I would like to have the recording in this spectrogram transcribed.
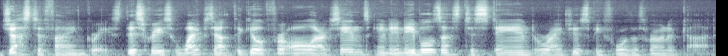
justifying grace. This grace wipes out the guilt for all our sins and enables us to stand righteous before the throne of God.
